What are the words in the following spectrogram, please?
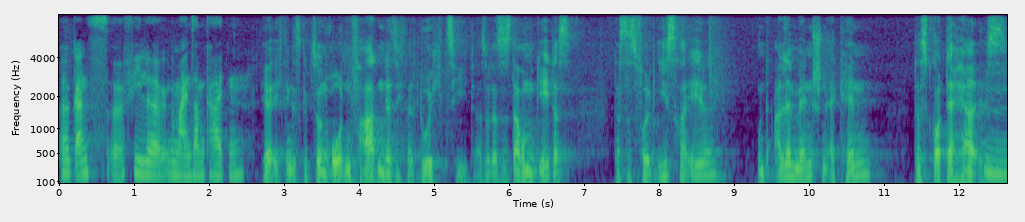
äh, ganz äh, viele Gemeinsamkeiten. Ja, ich denke, es gibt so einen roten Faden, der sich da durchzieht. Also, dass es darum geht, dass, dass das Volk Israel und alle Menschen erkennen, dass Gott der Herr ist.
